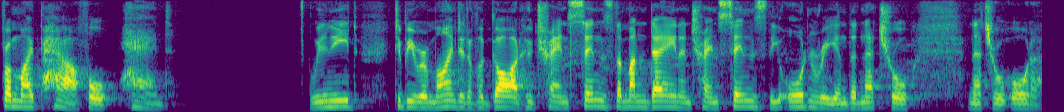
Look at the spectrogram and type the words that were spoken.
from my powerful hand. We need to be reminded of a God who transcends the mundane and transcends the ordinary and the natural, natural order.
